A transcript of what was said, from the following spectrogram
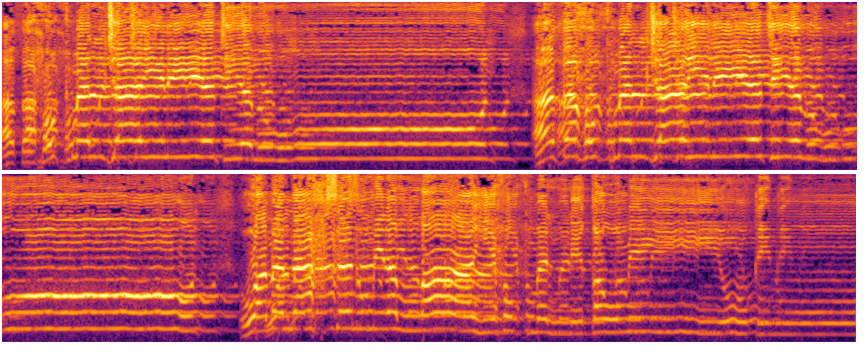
أفحكم الجاهلية يبغون؟ أفحكم الجاهلية يبغون؟ ومن أحسن من الله حكما لقوم يوقنون؟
